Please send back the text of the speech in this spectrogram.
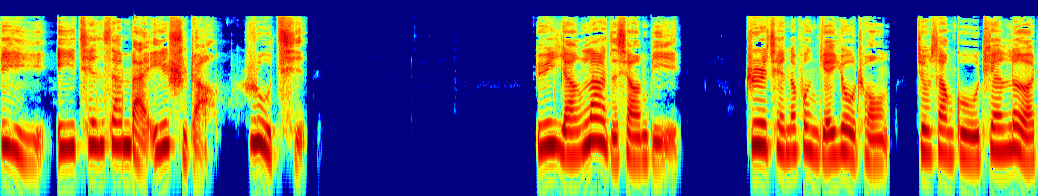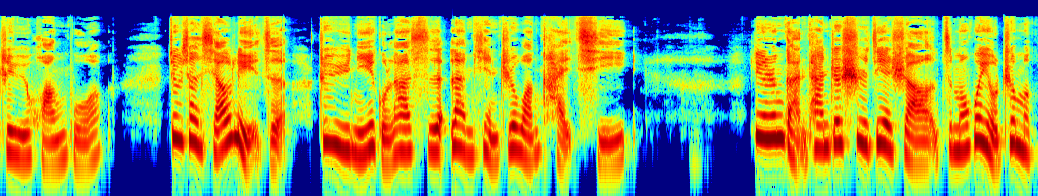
第一千三百一十章入侵。与洋辣子相比，之前的凤蝶幼虫就像古天乐之于黄渤，就像小李子之于尼古拉斯烂片之王凯奇，令人感叹这世界上怎么会有这么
